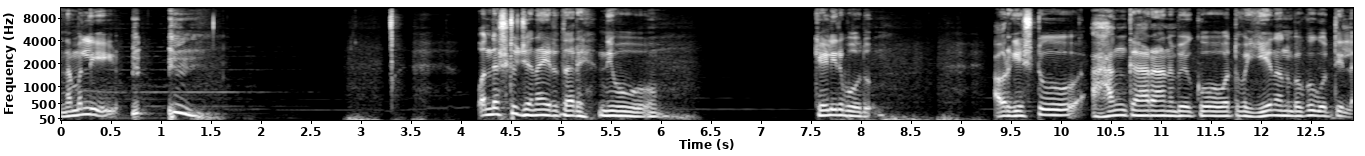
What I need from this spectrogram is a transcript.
ನಮ್ಮಲ್ಲಿ ಒಂದಷ್ಟು ಜನ ಇರ್ತಾರೆ. ನೀವು ಕೇಳಿರ್ಬೋದು. ಅವ್ರಿಗೆ ಎಷ್ಟು ಅಹಂಕಾರ ಅನ್ನಬೇಕು ಅಥವಾ ಏನು ಅನ್ನಬೇಕು ಗೊತ್ತಿಲ್ಲ.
